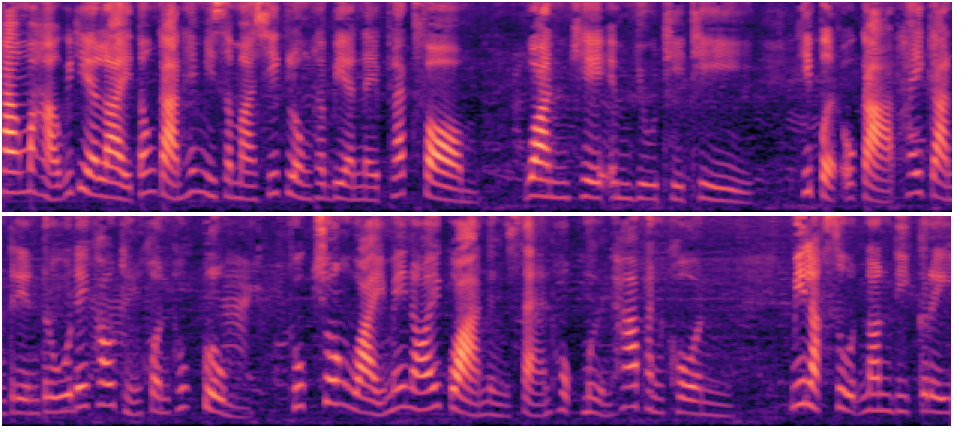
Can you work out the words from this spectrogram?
ทางมหาวิทยาลัยต้องการให้มีสมาชิกลงทะเบียนในแพลตฟอร์ม 1 KMUTT ที่เปิดโอกาสให้การเรียนรู้ได้เข้าถึงคนทุกกลุ่ม ทุกช่วงวัยไม่น้อยกว่า 165,000 คน มีหลักสูตรนอนดีกรี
